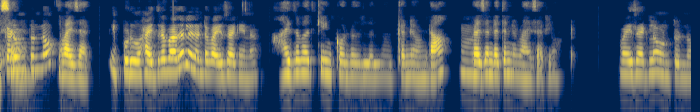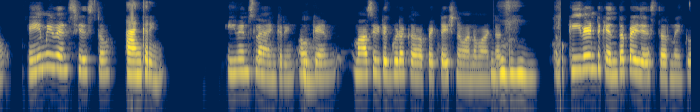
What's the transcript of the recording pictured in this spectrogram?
ఎక్కడ. ఉంటున్నావు? వైజాగ్. ఇప్పుడు హైదరాబాద్? లేదంటే వైజాగ్ అయినా హైదరాబాద్కి ఇంకొన్ని రోజులలో ఇక్కడనే ఉంటా. ప్రెసెంట్ అయితే నేను వైజాగ్లో వైజాగ్లో ఉంటున్నావు. ఏం ఈవెంట్స్ చేస్తావు? యాంకరింగ్ ఈవెంట్స్లో యాంకరింగ్ ఓకే. మా సీట్ కూడా పెట్టేసినావు అన్నమాట. ఒక ఈవెంట్కి ఎంత పే చేస్తారు నీకు?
